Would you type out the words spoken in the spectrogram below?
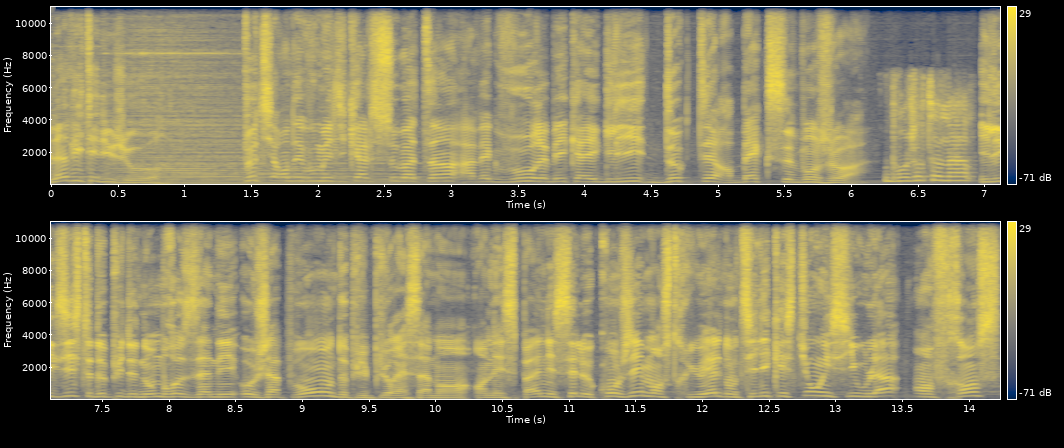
l'invité du jour. Petit rendez-vous médical ce matin avec vous, Rebecca Egli, docteur Bex, bonjour. Bonjour Thomas. Il existe depuis de nombreuses années au Japon, depuis plus récemment en Espagne, c'est le congé menstruel dont il est question ici ou là en France.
